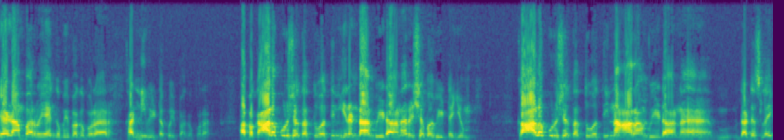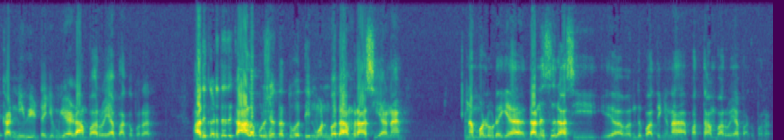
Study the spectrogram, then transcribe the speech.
ஏழாம் பார்வையை எங்கே போய் பார்க்க போகிறார் கன்னி வீட்டை போய் பார்க்க போகிறார் அப்போ காலபுருஷ தத்துவத்தின் இரண்டாம் வீடான ரிஷப வீட்டையும் காலபுருஷ தத்துவத்தின் ஆறாம் வீடான தட் இஸ் லைக் கன்னி வீட்டையும் ஏழாம் பார்வையாக பார்க்க போகிறார் அதுக்கு அடுத்தது காலபுருஷ தத்துவத்தின் ஒன்பதாம் ராசியான நம்மளுடைய தனுசு ராசி வந்து பார்த்திங்கன்னா பத்தாம் பார்வையாக பார்க்க போகிறார்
